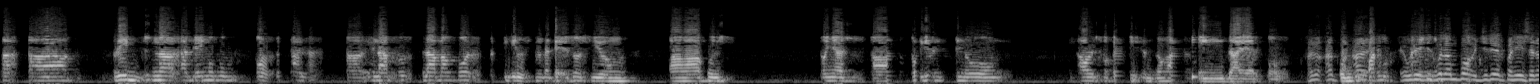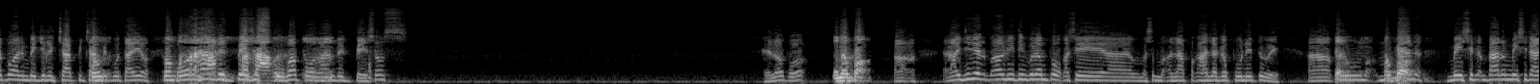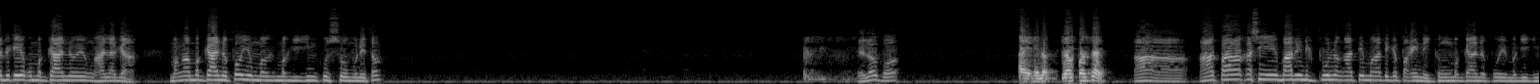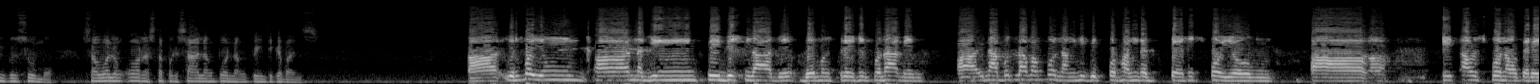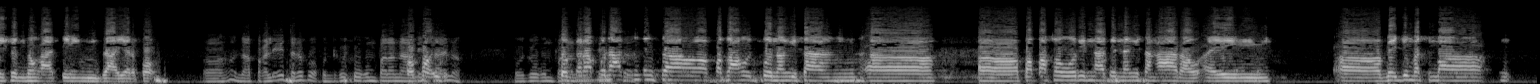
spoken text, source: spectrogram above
uh, previous na demo po uh, inabot lamang po tigil na pesos yung uh, kung niya sa kuryente noong hours of operation ng ating diet po. Ano, ah, Kung ah, ulitin ko lang po, engineer, pasensya na po, ano, medyo nag-choppy-choppy po tayo. Kung- 400 pesos po ba? kung- 400 pesos? Hello po? Hello po. Ah, ah, engineer, ulitin ko lang po kasi ah, mas ma- napakahalaga po nito eh. Ah, kung ma- magkano, may parang may sinabi kayo kung magkano yung halaga. Mga magkano po yung mag- magiging konsumo nito? Hello po. Ay, hello, hello po sir. Ah, ah, para kasi marinig po ng ating mga tagapakinig kung magkano po yung magiging konsumo sa walong oras na pagsalang po ng 20 kabans. Ah, yun po yung ah, naging previous na de- demonstration po namin. Ah, inabot lamang po ng higit 400 pesos po yung ah 8 hours po na operation ng ating dryer po. Oh, napakaliit ano po kung kukumpara natin Opo, sa ano. Kung kukumpara So, tara po natin yung sa pasahod po ng isang uh, uh, papasahurin natin ng isang araw ay ah, medyo mas ma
